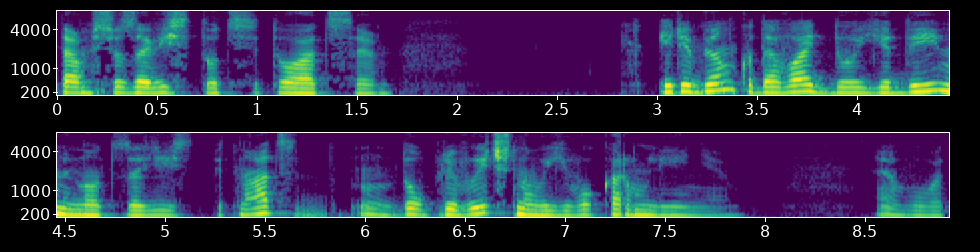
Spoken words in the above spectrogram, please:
Там все зависит от ситуации. И ребенку давать до еды минут за 10-15, ну, до привычного его кормления. Вот.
